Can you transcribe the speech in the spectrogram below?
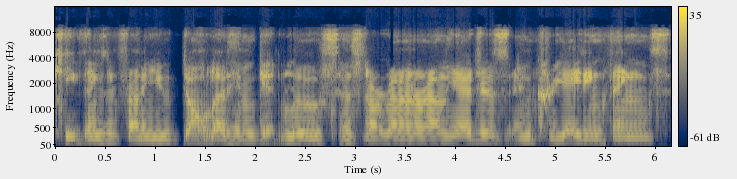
Keep things in front of you. Don't let him get loose and start running around the edges and creating things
